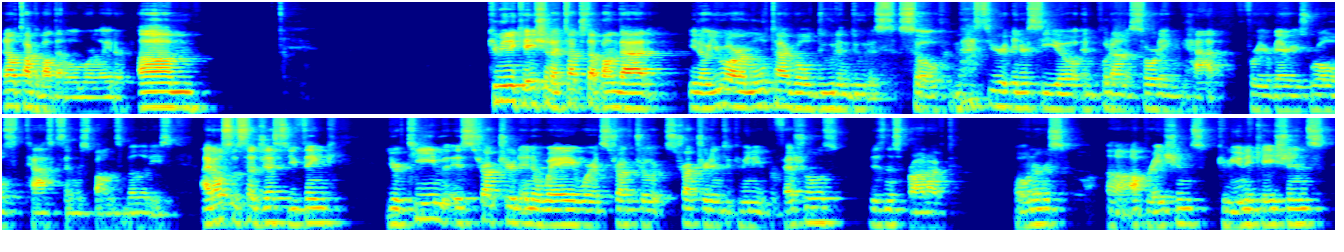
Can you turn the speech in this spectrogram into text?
And I'll talk about that a little more later. Um, communication, I touched up on that. You know, you are a multi-role dude and dudess. So master your inner CEO and put on a sorting hat for your various roles, tasks, and responsibilities. I'd also suggest you think your team is structured in a way where it's structured structured into community professionals, business product owners, uh, operations, communications,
